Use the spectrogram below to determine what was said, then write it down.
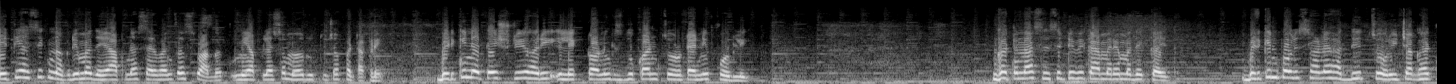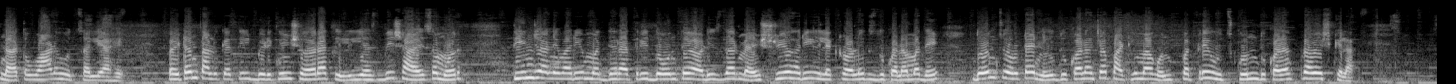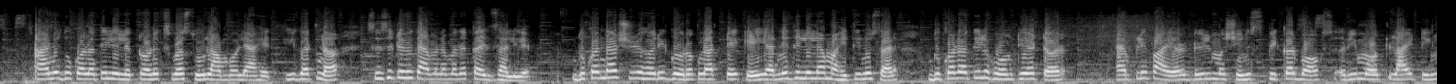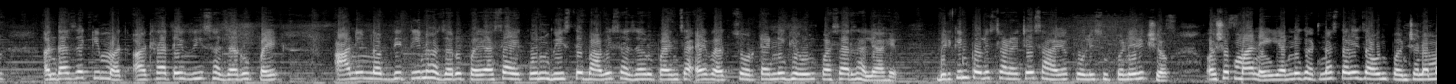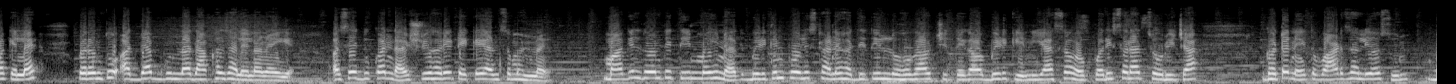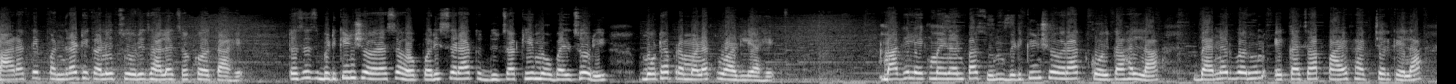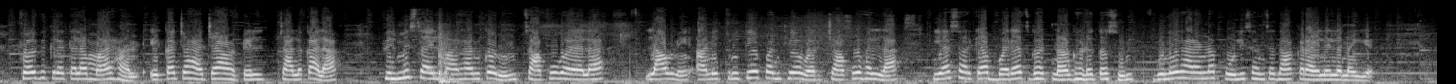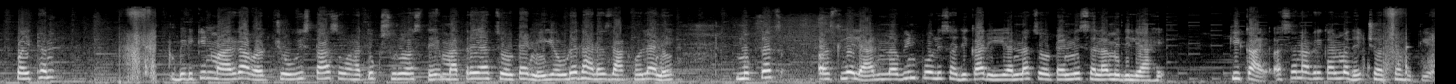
ऐतिहासिक नगरीमध्ये आपल्या सर्वांचं स्वागत. मी आपल्यासमोर ऋतूच्या फटाकडे. बिडकीन येथे श्रीहरी इलेक्ट्रॉनिक्स दुकान चोरट्यांनी फोडली. घटना सीसीटीव्ही कॅमेऱ्यामध्ये कैद. बिडकीन पोलीस ठाणे हद्दीत चोरीच्या घटनात वाढ होत चालली आहे. पैठण तालुक्यातील बिडकीन शहरातील एस बी शाळेसमोर तीन जानेवारी मध्यरात्री दोन ते अडीच दरम्यान श्रीहरी इलेक्ट्रॉनिक्स दुकानामध्ये दोन चोरट्यांनी दुकानाच्या पाठीमागून पत्रे उचकून दुकानात प्रवेश केला. आणि दुकानातील इलेक्ट्रॉनिक्स वस्तू लांबवल्या आहेत. ही घटना सीसीटीव्ही कॅमेऱ्यामध्ये कैद झाली आहे. दुकानदार श्रीहरी गोरखनाथ टेके यांनी दिलेल्या माहितीनुसार दुकानातील home theatre amplifier drill machine speaker box remote lighting अंदाजे किंमत अठरा ते वीस हजार रुपये आणि नगदी तीन हजार रुपये असा एकूण वीस ते बावीस हजार रुपयांचा ऐवज चोरट्यांनी घेऊन पसार झाले आहे. बिरकिन पोलीस ठाण्याचे सहाय्यक पोलीस उपनिरीक्षक अशोक माने यांनी घटनास्थळी जाऊन पंचनामा केलाय परंतु अद्याप गुन्हा दाखल झालेला नाहीये असे दुकानदार श्रीहरी टेके यांचं म्हणणं आहे. मागील दोन ते तीन महिन्यात बिडकीन पोलीस ठाणे हद्दीतील लोहगाव चितेगाव बिडकिन यासह परिसरात चोरीच्या घटनेत वाढ झाली असून बारा ते पंधरा ठिकाणी चोरी झाल्याचं कळत आहे. तसेच बिडकीन शहरासह परिसरात दुचाकी मोबाईल चोरी मोठ्या प्रमाणात वाढली आहे. मागील एक महिन्यांपासून बिडकीन शहरात कोयता हल्ला बॅनरवरून एकाचा पाय फ्रॅक्चर केला. फळ विक्रेत्याला मारहाण. एका चहाच्या हॉटेल चालकाला फिल्मी स्टाईल मारहाण करून चाकू गळ्याला लावणे आणि तृतीयपंथीयवर चाकू हल्ला यासारख्या बऱ्याच घटना घडत असून गुन्हेगारांना पोलिसांचा धाक राहिलेला नाहीये. पैठण बिडकीन मार्गावर चोवीस तास वाहतूक सुरू असते. मात्र या चोरट्यांनी एवढे धाडस दाखवल्याने नुकत्याच असलेल्या नवीन पोलीस अधिकारी यांना चोरट्यांनी सलामी दिली आहे. की काय असं नागरिकांमध्ये चर्चा होतीये.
